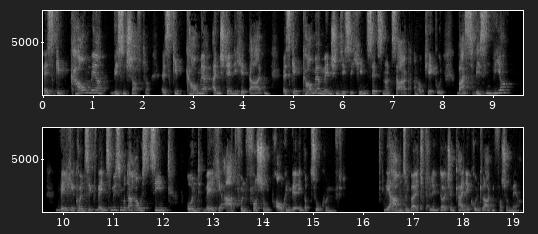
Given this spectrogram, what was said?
Es gibt kaum mehr Wissenschaftler. Es gibt kaum mehr anständige Daten. Es gibt kaum mehr Menschen, die sich hinsetzen und sagen, okay, gut, was wissen wir? Welche Konsequenz müssen wir daraus ziehen? Und welche Art von Forschung brauchen wir in der Zukunft? Wir haben zum Beispiel in Deutschland keine Grundlagenforschung mehr.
